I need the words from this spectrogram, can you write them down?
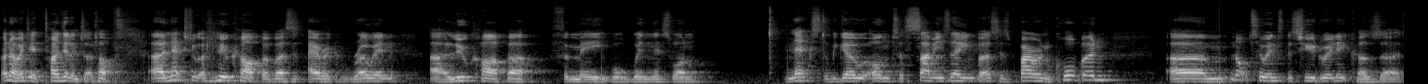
Oh no, I did. Tye Dillinger. Uh, next we've got Luke Harper versus Eric Rowan. Uh, Luke Harper, for me, will win this one. Next, we go on to Sami Zayn versus Baron Corbin. Um, not too into this feud, really, because uh,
